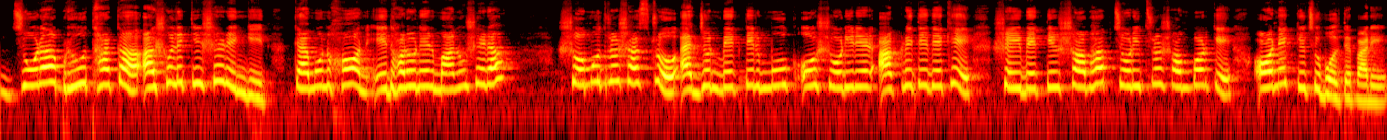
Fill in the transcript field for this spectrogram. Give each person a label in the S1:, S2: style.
S1: জোড়া ভ্রু থাকা আসলে কিসের ইঙ্গিত? কেমন হন এ ধরনের মানুষেরা? সমুদ্রশাস্ত্র একজন ব্যক্তির মুখ ও শরীরের আকৃতি দেখে সেই ব্যক্তির স্বভাব চরিত্র সম্পর্কে অনেক কিছু বলতে পারে।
